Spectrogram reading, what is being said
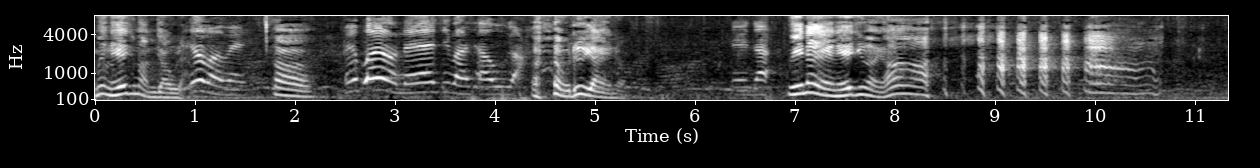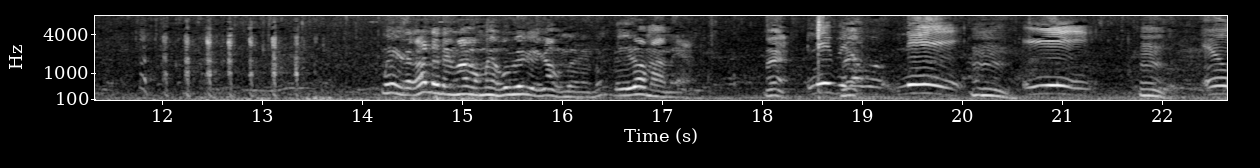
မင်းငယ်ကြီးမှမကြောက်ဘူးလား 那么呗， ဟာ 别问了，那基本上无了， ဘလို့ရိုက်ရင်တော့ ငယ်ကြမင်းနဲ့ရငယ်ချင်းပါဟာမင်းစကားတဲ့ငါ့ကိုမင်းဟိုလိုကြီးရောက်မယ်နော်ဒေရမှာမင်းဟဲ့လေးဘီတော့လေးอืมအေးอืมအေး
